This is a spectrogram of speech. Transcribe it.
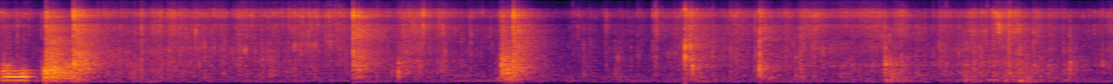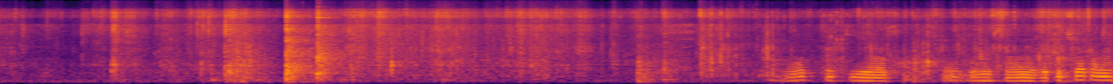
По металлу. Вот такие вот. Сейчас будем с вами запечатаны.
